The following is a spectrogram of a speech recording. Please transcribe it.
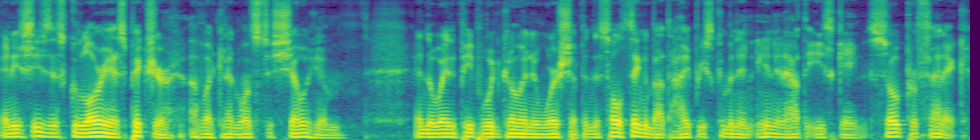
And he sees this glorious picture of what God wants to show him and the way the people would go in and worship. And this whole thing about the high priest coming in, in and out the east gate is so prophetic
